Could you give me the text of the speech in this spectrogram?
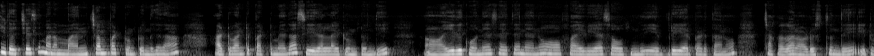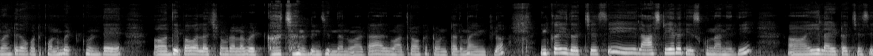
ఇది వచ్చేసి మనం మంచం పట్టు ఉంటుంది కదా? అటువంటి పట్టు మీద సీరియల్ లైట్ ఉంటుంది. ఇది కొనేసి అయితే నేను ఫైవ్ ఇయర్స్ అవుతుంది ఎవ్రీ ఇయర్ పెడతాను. చక్కగా నడుస్తుంది. ఇటువంటిది ఒకటి కొని పెట్టుకుంటే దీపావళి వచ్చినప్పుడు అలా పెట్టుకోవచ్చు అనిపించింది అనమాట అది మాత్రం ఒకటి ఉంటుంది మా ఇంట్లో. ఇంకా ఇది వచ్చేసి లాస్ట్ ఇయరే తీసుకున్నాను ఇది. ఈ లైట్ వచ్చేసి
